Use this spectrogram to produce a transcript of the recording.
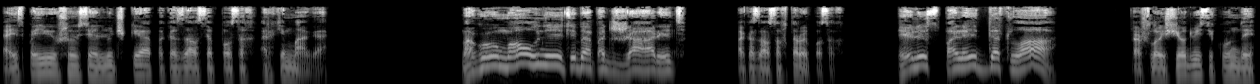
а из появившегося лючка показался посох архимага. «Могу молнией тебя поджарить!» — показался второй посох. «Или спалить дотла!» Прошло еще две секунды,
